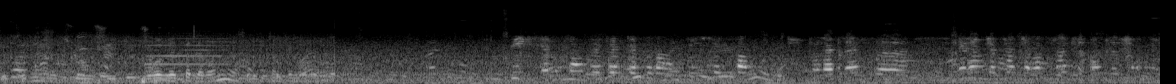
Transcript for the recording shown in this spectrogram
je, je regrette pas de l'avoir mis, c'est le putain de camion. Ton adresse R1 445 angle Fournier.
